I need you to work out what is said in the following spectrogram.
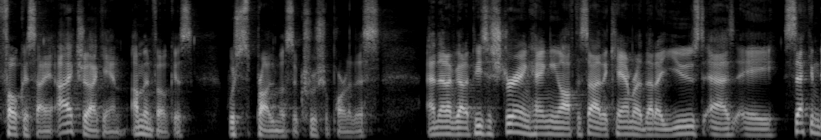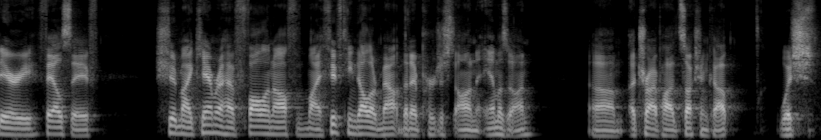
focus I. Actually, I can. I'm in focus, which is probably the most crucial part of this. And then I've got a piece of string hanging off the side of the camera that I used as a secondary failsafe. Should my camera have fallen off of my $15 mount that I purchased on Amazon, um, a tripod suction cup, which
